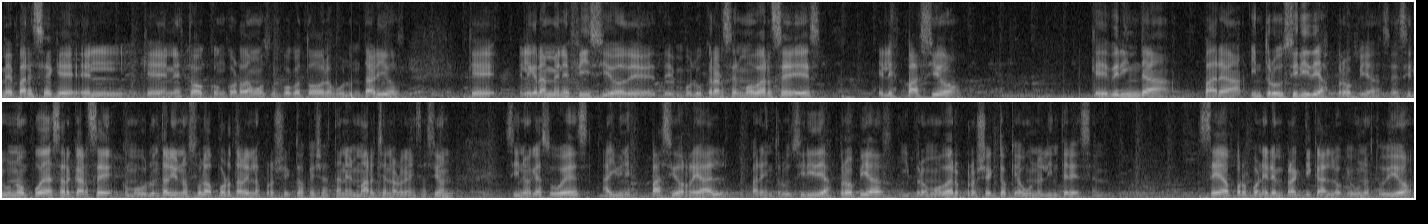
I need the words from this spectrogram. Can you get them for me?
Me parece que, en esto concordamos un poco todos los voluntarios, que el gran beneficio de, involucrarse en moverse es el espacio que brinda para introducir ideas propias, es decir, uno puede acercarse como voluntario no solo aportar en los proyectos que ya están en marcha en la organización, sino que a su vez hay un espacio real para introducir ideas propias y promover proyectos que a uno le interesen, sea por poner en práctica lo que uno estudió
